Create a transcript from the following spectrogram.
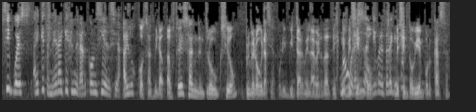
sí, pues hay que tener, hay que generar conciencia. Hay dos cosas, mira, a ustedes en la introducción, primero gracias por invitarme, la verdad es que me, siento, me siento bien por casa.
